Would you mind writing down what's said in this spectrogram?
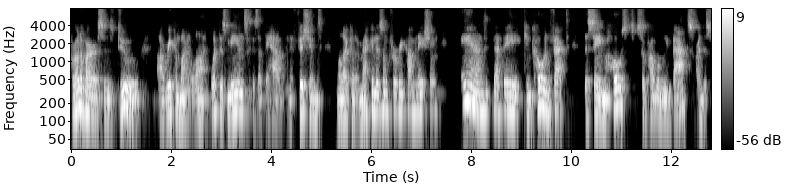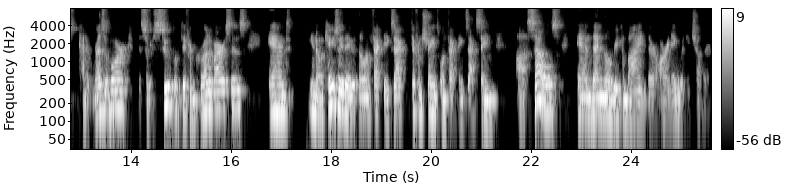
coronaviruses do uh, recombine a lot. What this means is that they have an efficient molecular mechanism for recombination and that they can co infect the same hosts, so probably bats are this kind of reservoir, this sort of soup of different coronaviruses. And you know, occasionally they, they'll infect the exact different strains will infect the exact same uh, cells, and then they'll recombine their RNA with each other.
